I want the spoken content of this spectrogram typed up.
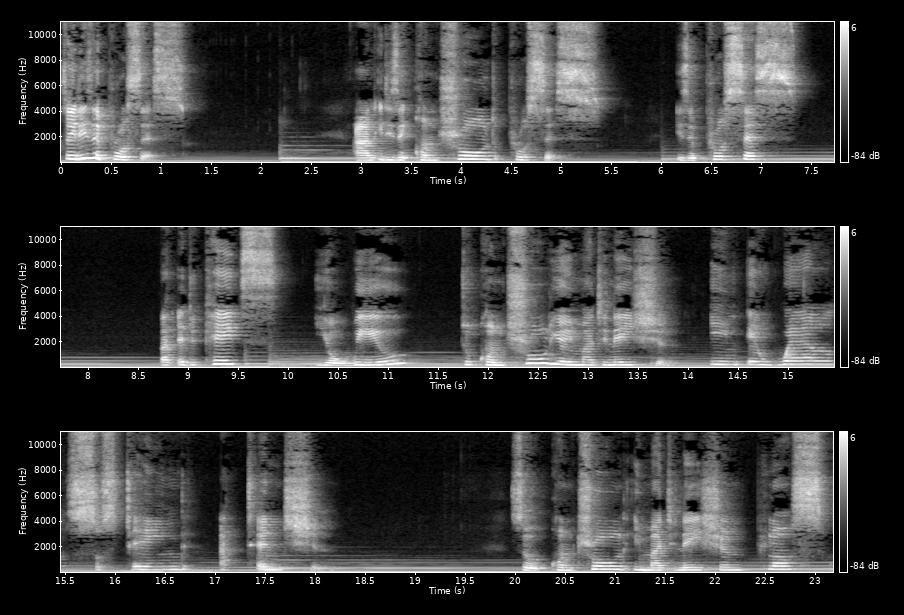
So it is a process and it is a controlled process. It's a process that educates your will to control your imagination in a well sustained attention. So, controlled imagination plus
